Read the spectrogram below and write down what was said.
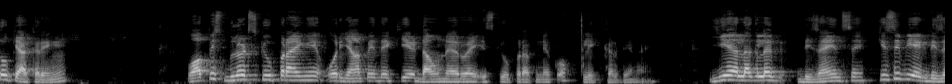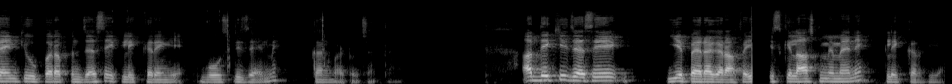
तो क्या करेंगे? वापस बुलेट्स के ऊपर आएँगे और यहाँ पे देखिए डाउन एरो है, इसके ऊपर अपने को क्लिक कर देना है। ये अलग अलग डिज़ाइन से किसी भी एक डिज़ाइन के ऊपर अपन जैसे क्लिक करेंगे, वो उस डिज़ाइन में कन्वर्ट हो जाता है। अब देखिए जैसे ये पैराग्राफ है, इसके लास्ट में मैंने क्लिक कर दिया।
